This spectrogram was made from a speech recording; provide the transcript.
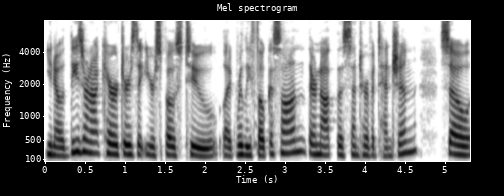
you know, these are not characters that you're supposed to like really focus on. They're not the center of attention. So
